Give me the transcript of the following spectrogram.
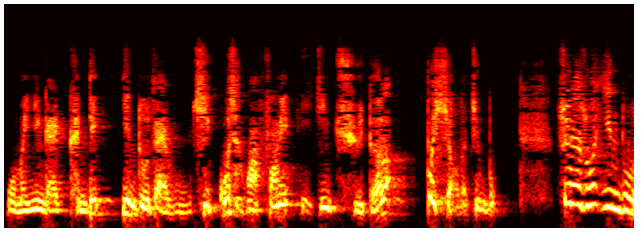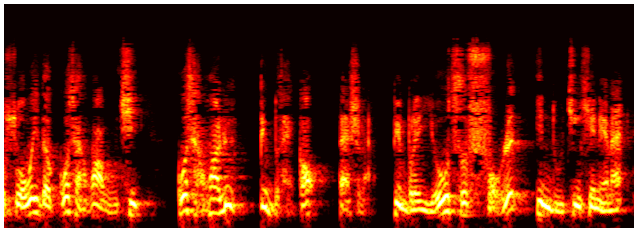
我们应该肯定印度在武器国产化方面已经取得了不小的进步。虽然说印度所谓的国产化武器国产化率并不太高，但是呢，并不能由此否认印度近些年来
